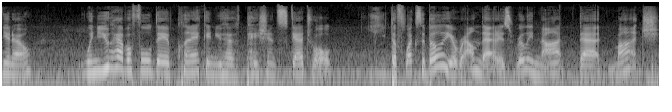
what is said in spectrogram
you know when you have a full day of clinic and you have patients scheduled the flexibility around that is really not that much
